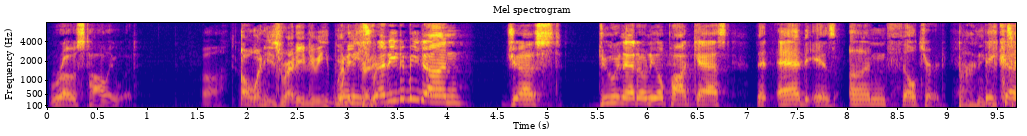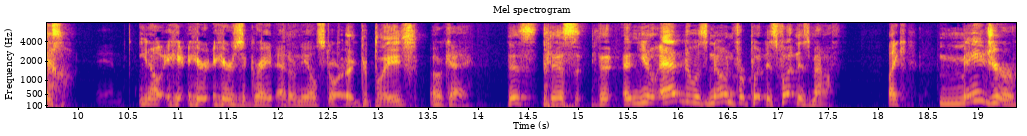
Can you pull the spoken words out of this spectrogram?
roast Hollywood. Oh, when he's ready to be. When, he's ready to be done, just do an Ed O'Neill podcast that Ed is unfiltered. Burning it because down. You know, here, here here's a great Ed O'Neill story. Uh, please. Okay. This this the, and you know Ed was known for putting his foot in his mouth. Like major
